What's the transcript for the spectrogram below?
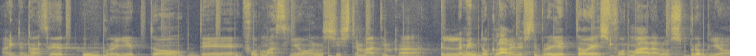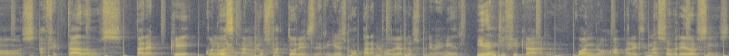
ha intentado hacer un proyecto de formación sistemática. El elemento clave de este proyecto es formar a los propios afectados para que conozcan los factores de riesgo para poderlos prevenir, identificar cuando aparecen las sobredosis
